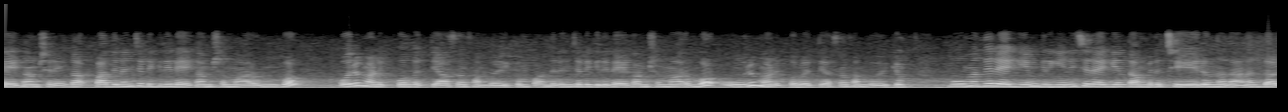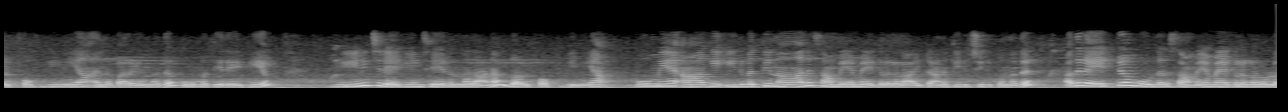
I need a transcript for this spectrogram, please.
രേഖാംശ രേഖ. പതിനഞ്ച് ഡിഗ്രി രേഖാംശം മാറുമ്പോൾ ഒരു മണിക്കൂർ വ്യത്യാസം സംഭവിക്കും. പതിനഞ്ച് ഡിഗ്രി രേഖാംശം മാറുമ്പോൾ ഒരു മണിക്കൂർ വ്യത്യാസം സംഭവിക്കും. ഭൂമധ്യരേഖയും ഗ്രീനിച്ച് രേഖയും തമ്മിൽ ചേരുന്നതാണ് ഗൾഫ് ഓഫ് ഗിനിയ എന്ന് പറയുന്നത്. ഭൂമധ്യരേഖയും ഗ്രീനിച്ച് രേഖയും ചേരുന്നതാണ് ഗൾഫ് ഓഫ് ഗിനിയ. ഭൂമിയെ ആകെ ഇരുപത്തിനാല് സമയമേഖലകളായിട്ടാണ് തിരിച്ചിരിക്കുന്നത്. അതിൽ ഏറ്റവും കൂടുതൽ സമയമേഖലകളുള്ള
